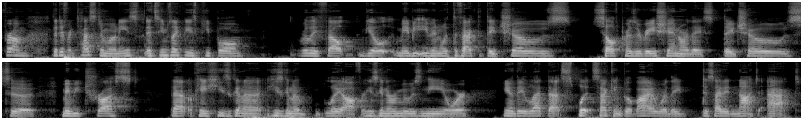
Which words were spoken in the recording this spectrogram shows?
from the different testimonies, it seems like these people really felt guilt, maybe even with the fact that they chose self-preservation or they they chose to maybe trust that okay, he's gonna he's gonna lay off or he's gonna remove his knee or you know they let that split second go by where they decided not to act,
